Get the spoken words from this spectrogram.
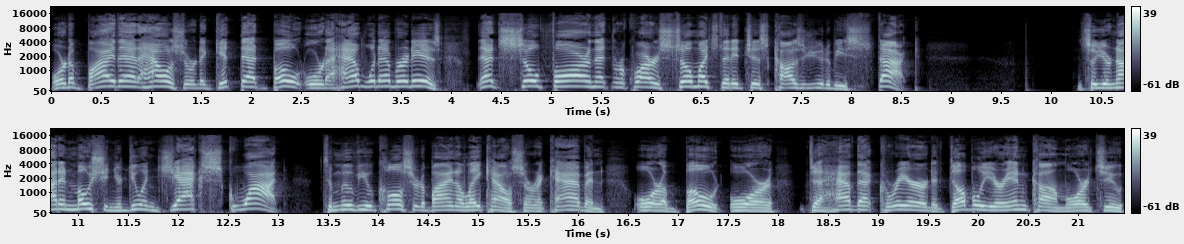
or to buy that house or to get that boat or to have whatever it is that's so far and that requires so much that it just causes you to be stuck. And so you're not in motion. You're doing jack squat to move you closer to buying a lake house or a cabin or a boat or to have that career to double your income or to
